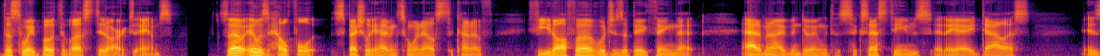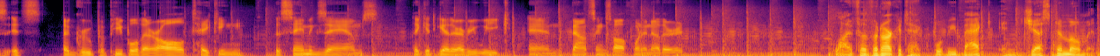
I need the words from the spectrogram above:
that's the way both of us did our exams. So that, it was helpful, especially having someone else to kind of feed off of, which is a big thing that Adam and I have been doing with the success teams at AIA Dallas. Is it's a group of people that are all taking the same exams. They get together every week and bounce things off one another. Life of an Architect will be back in just a moment.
